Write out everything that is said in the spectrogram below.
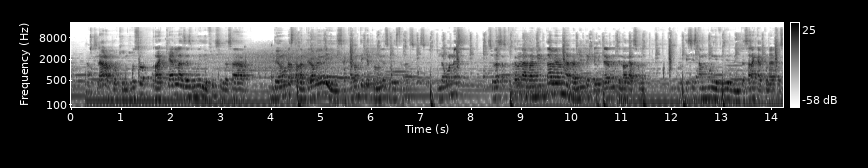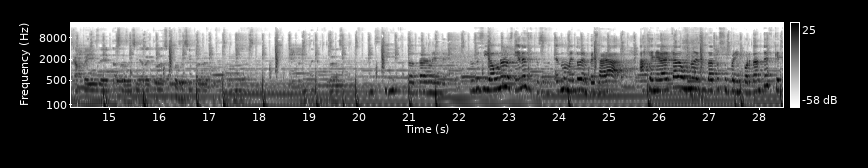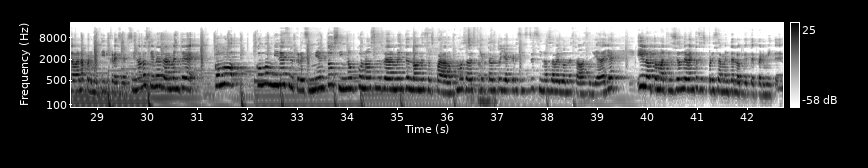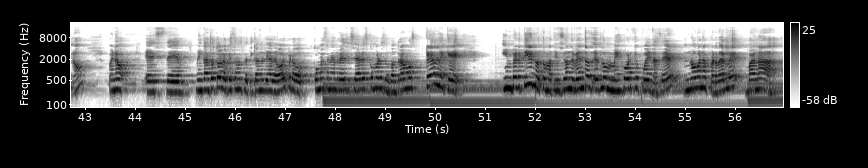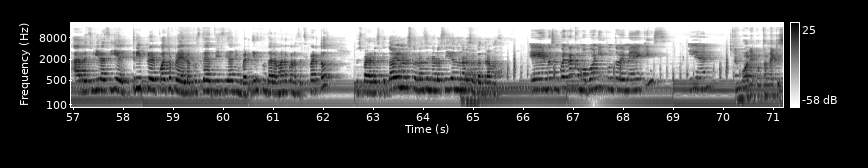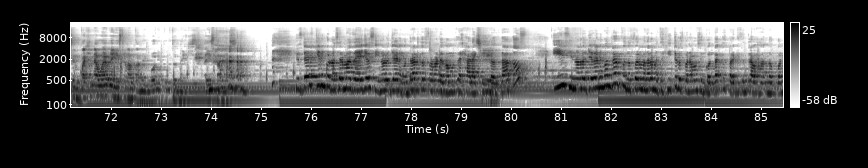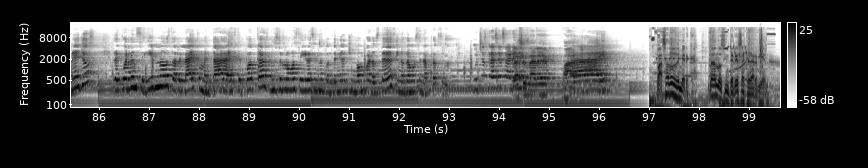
Claro, porque incluso traquearlas es muy difícil. O sea, de un restaurantero veo y sacar un ticket promedio sería estar así, Y lo bueno es, si vas a escoger una herramienta, ver una herramienta que literalmente lo haga solo. Porque sí está muy difícil de empezar a calcular esos KPIs de tasas de cierre y todo eso. Entonces sí puede ver Totalmente. Entonces, si aún no los tienes, pues es momento de empezar a a generar cada uno de esos datos súper importantes que te van a permitir crecer. Si no los tienes realmente, ¿cómo, ¿cómo mides el crecimiento si no conoces realmente en dónde estás parado? ¿Cómo sabes qué tanto ya creciste si no sabes dónde estabas el día de ayer? Y la automatización de ventas es precisamente lo que te permite, ¿no? Bueno, este, me encantó todo lo que estamos platicando el día de hoy, pero ¿cómo están en redes sociales? ¿Cómo los encontramos? Créanme que Invertir en automatización de ventas es lo mejor que pueden hacer. No van a perderle, van a, recibir así el triple, el cuádruple de lo que ustedes decidan invertir junto a la mano con los expertos. Pues para los que todavía no los conocen, no los siguen, ¿dónde los encontramos? Eh, nos encuentran como boni.mx y en... En boni.mx, en página web y en Instagram también, boni.mx. Ahí estamos. si ustedes quieren conocer más de ellos y no los llegan a encontrar, de todas formas les vamos a dejar aquí los datos. Y si no los llegan a encontrar, pues nos pueden mandar un mensajito y los ponemos en contacto para que estén trabajando con ellos. Recuerden seguirnos, darle like, comentar a este podcast. Nosotros vamos a seguir haciendo contenido chingón para ustedes y nos vemos en la próxima. Muchas gracias, Are. Gracias, Are. Bye. Bye. Pasado de merca. Nada nos interesa quedar bien.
